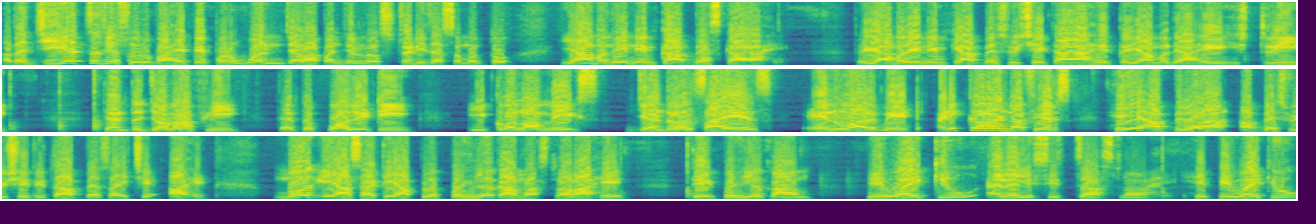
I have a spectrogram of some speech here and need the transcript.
आता जीएसचं जे स्वरूप आहे पेपर वन ज्याला आपण जनरल स्टडीज असं म्हणतो यामध्ये नेमका अभ्यास काय आहे? तर यामध्ये नेमके अभ्यास विषय काय आहेत? तर यामध्ये आहे हिस्ट्री त्यानंतर जॉग्राफी त्यानंतर polity economics general science environment आणि करंट अफेअर्स हे आपल्याला अभ्यास विषय तिथं अभ्यासायचे आहेत. मग यासाठी आपलं पहिलं काम असणार आहे ते पहिलं काम पीवाय क्यू अनालिसिसचं असणार आहे. हे पीवाय क्यू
